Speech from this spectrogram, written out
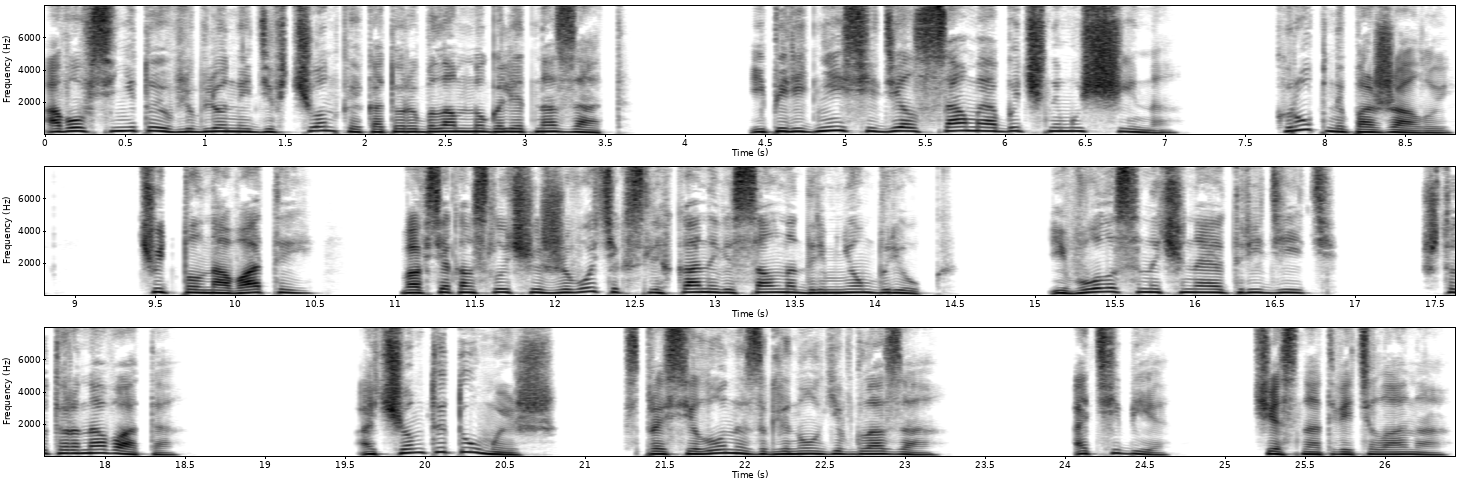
а вовсе не той влюбленной девчонкой, которая была много лет назад. И перед ней сидел самый обычный мужчина. Крупный, пожалуй, чуть полноватый, во всяком случае животик слегка нависал над ремнем брюк. И волосы начинают редеть. Что-то рановато. «О чем ты думаешь?» — спросил он и заглянул ей в глаза. «О тебе», — честно ответила она.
